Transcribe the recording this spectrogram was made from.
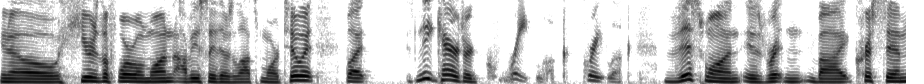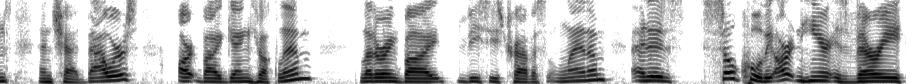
You know, here's the 411. Obviously, there's lots more to it, but it's neat character. Great look. Great look. This one is written by Chris Sims and Chad Bowers, art by Gang Hyuk Lim, lettering by VC's Travis Lanham, and it is so cool. The art in here is very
